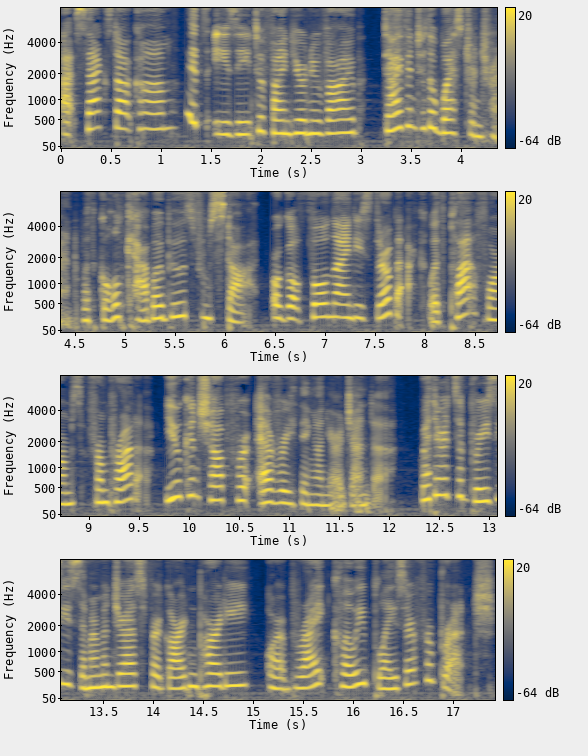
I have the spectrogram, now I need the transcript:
At Saks.com, it's easy to find your new vibe. Dive into the Western trend with gold cowboy boots from Staud, or go full 90s throwback with platforms from Prada. You can shop for everything on your agenda, whether it's a breezy Zimmermann dress for a garden party or a bright Chloe blazer for brunch.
